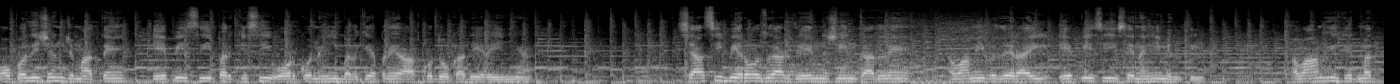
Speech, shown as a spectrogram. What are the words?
ओपोजिशन जमातें एपीसी पर किसी और को नहीं, बल्कि अपने आप को धोखा दे रही हैं। सियासी बेरोज़गार, जेन नशीन कर लें, अवामी वजेराई ए पी सी से नहीं मिलती। अवाम की खिदमत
